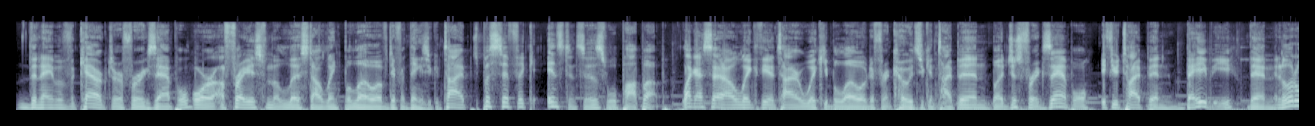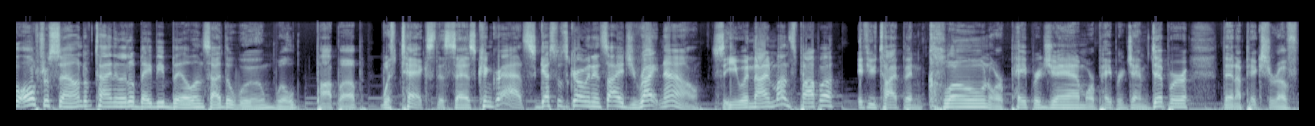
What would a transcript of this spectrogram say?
the name of a character, for example, or a phrase from the list I'll link below of different things you can type, specific instances will pop up. Like I said, I'll link the entire wiki below of different codes you can type in, but just for example, if you type in baby, then a little ultrasound of tiny little baby Bill inside the womb will pop up with text that says, Congrats, guess what's growing inside you right now? See you in nine months, Papa. If you type in clone or paper jam or paper jam dipper, then a picture of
